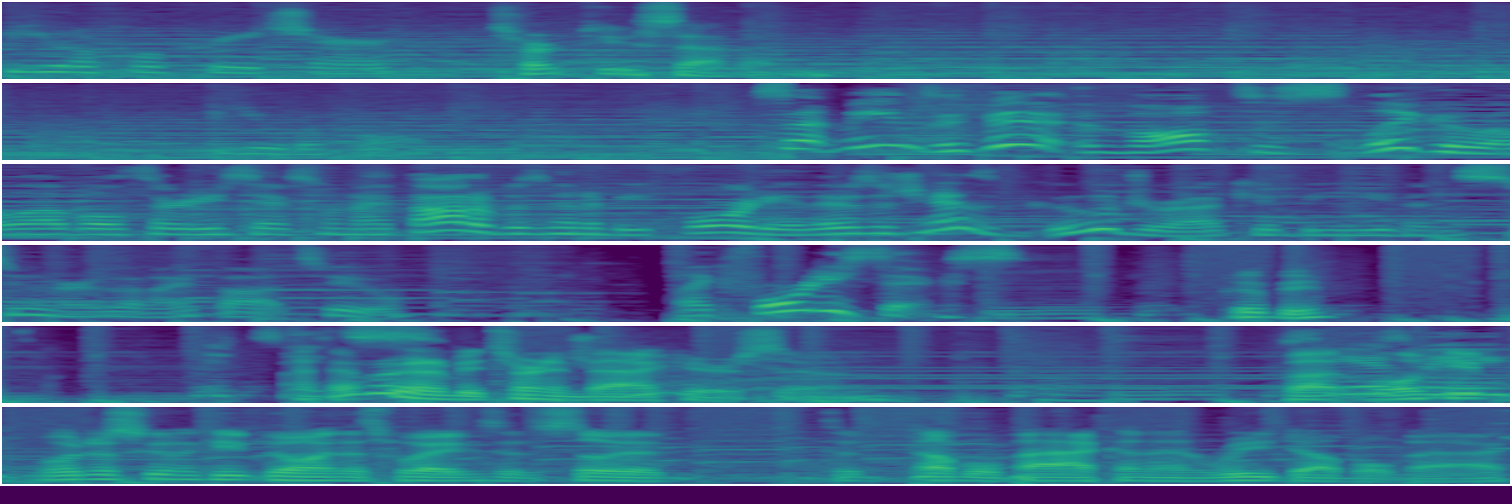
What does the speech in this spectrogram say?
Beautiful creature. Turkey 7. Beautiful. So that means if it evolved to Sliggoo at level 36 when I thought it was going to be 40, there's a chance Goodra could be even sooner than I thought, too. Like 46. Could be. It's, I think we're going to be turning back here soon. But Excuse we'll me. keep we're just going to keep going this way because it's still to, to double back and then redouble back.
